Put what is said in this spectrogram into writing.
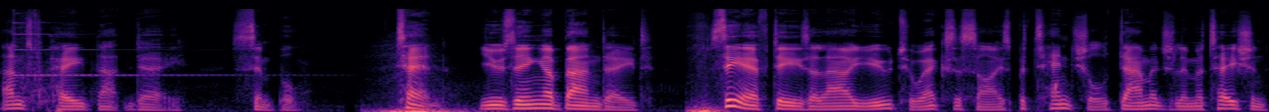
and paid that day. Simple. 10. Using a band-aid. CFDs allow you to exercise potential damage limitation.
